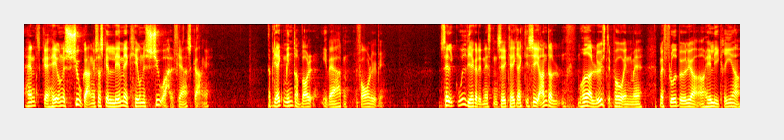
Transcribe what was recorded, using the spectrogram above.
han skal hævne syv gange, så skal Lemek hævne 77 gange. Der bliver ikke mindre vold i verden forløbig. Selv Gud virker det næsten til. Kan ikke rigtig se andre måder at løse det på, end med, med flodbølger og hellige krigere.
